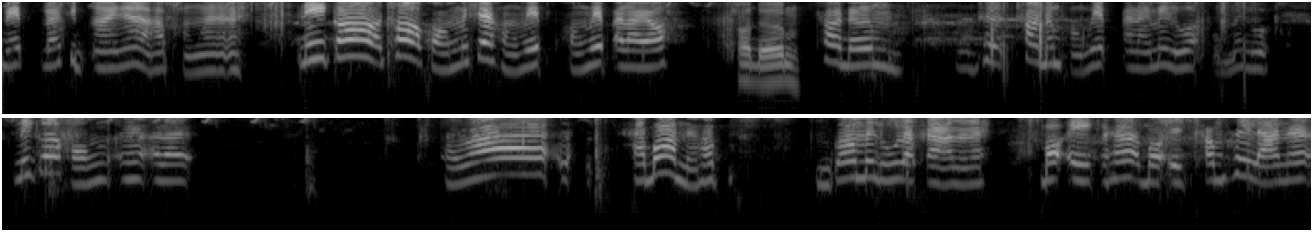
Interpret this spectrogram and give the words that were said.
เว็บร้อยสิบไอนี่แหละครับของมันอะนี่ก็ท่อของไม่ใช่ของเว็บของเว็บอะไรอ๋อท่อเดิม ท่อเดิมเท่อท่อเดิมของเว็บอะไรไม่รู้อะผมไม่รู้ นี่ก็ของเอ่ออะไรอะไรว่าคาร์บอนนะครับ ผมก็ไม่รู้ราคาแล้วนะเบาะเอกนะฮะเบาะเอกทำให้ร้านนะฮะ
